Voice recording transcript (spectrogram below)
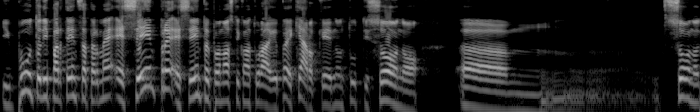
il punto di partenza per me è sempre, è sempre pronostico naturale. Poi è chiaro che non tutti sono, uh, sono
